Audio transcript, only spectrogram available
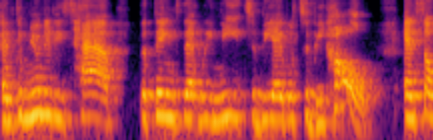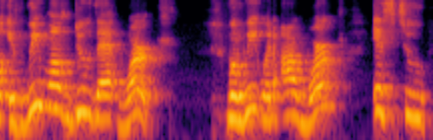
and communities have the things that we need to be able to be whole. And so if we won't do that work when we when our work is to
